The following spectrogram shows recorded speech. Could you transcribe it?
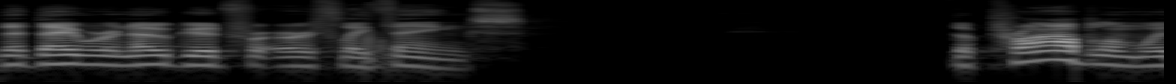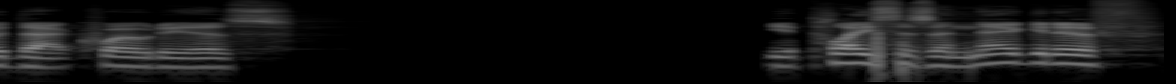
that they were no good for earthly things. The problem with that quote is it places a negative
